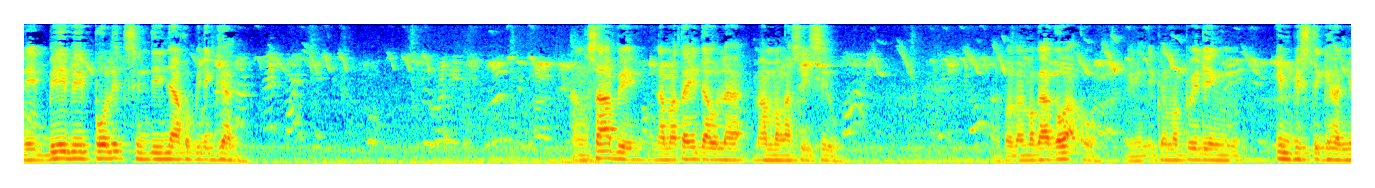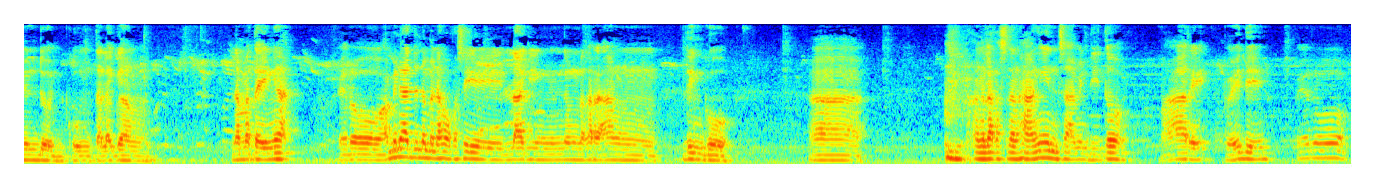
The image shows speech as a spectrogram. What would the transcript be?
Ni Baby Pullets, hindi niya ako binigyan. Ang sabi, namatay daw la ang mga sisiw. Ano pa ba magagawa ko? Eh, hindi ko naman pwedeng imbestigahan yun doon kung talagang namatay nga. Pero aminado naman ako kasi laging nung nakaraang linggo, ah, ang lakas ng hangin sa amin dito. Maaari, pwede. Pero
